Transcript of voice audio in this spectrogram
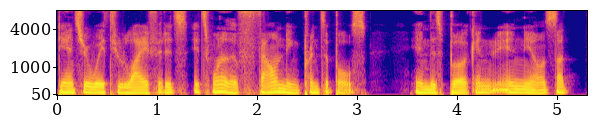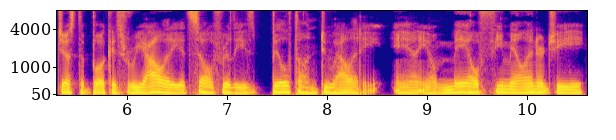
Dance Your Way Through Life. It's it's one of the founding principles in this book. And, and you know, it's not just the book, it's reality itself really is built on duality and, you know, male, female energy,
